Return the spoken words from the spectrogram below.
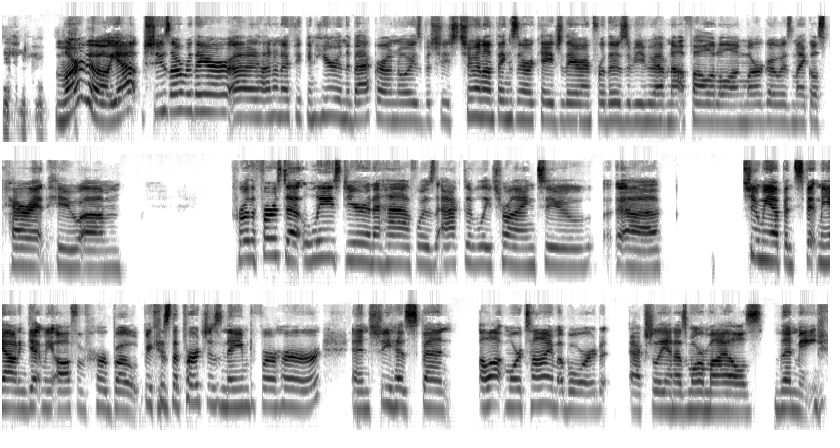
Margot, yep, she's over there. Uh, I don't know if you can hear in the background noise, but she's chewing on things in her cage there. And for those of you who have not followed along, Margot is Michael's parrot who, um, for the first at least year and a half, was actively trying to uh, chew me up and spit me out and get me off of her boat because the perch is named for her, and she has spent a lot more time aboard actually and has more miles than me.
